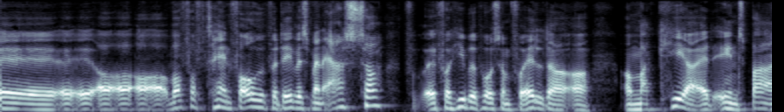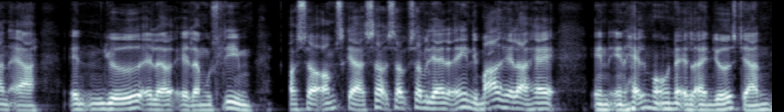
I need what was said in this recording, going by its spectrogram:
Øh, øh, og, og, og, og hvorfor tage en forud for det, hvis man er så for- forhippet på som forældre og, og markere, at ens barn er enten jøde eller, eller muslim, og så omskære, så, så, så vil jeg egentlig meget hellere have en, en halvmåne eller en jødestjerne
